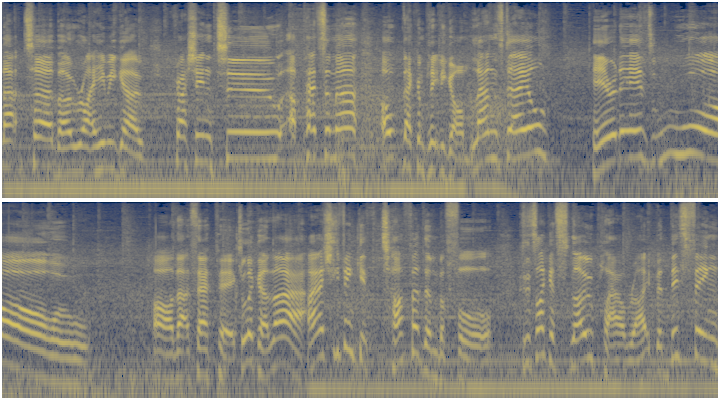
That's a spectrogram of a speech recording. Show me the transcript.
that turbo. Right, here we go. Crash into a Pessima. Oh, they're completely gone. Lansdale, here it is. Whoa. Oh, that's epic. Look at that. I actually think it's tougher than before because it's like a snowplow, right? But this thing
